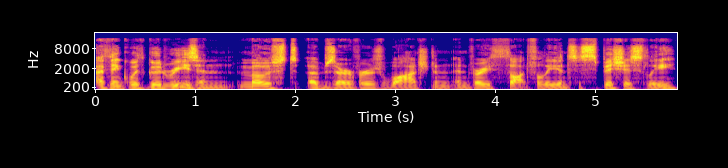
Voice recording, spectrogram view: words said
I think with good reason, most observers watched and, and very thoughtfully and suspiciously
